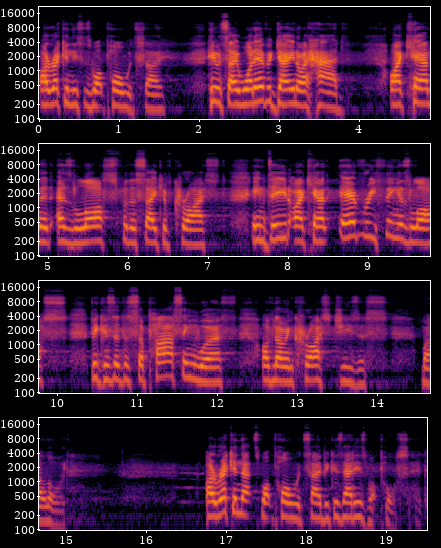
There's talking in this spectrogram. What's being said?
I reckon this is what Paul would say. He would say, Whatever gain I had, I counted as loss for the sake of Christ. Indeed, I count everything as loss because of the surpassing worth of knowing Christ Jesus, my Lord. I reckon that's what Paul would say because that is what Paul said.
